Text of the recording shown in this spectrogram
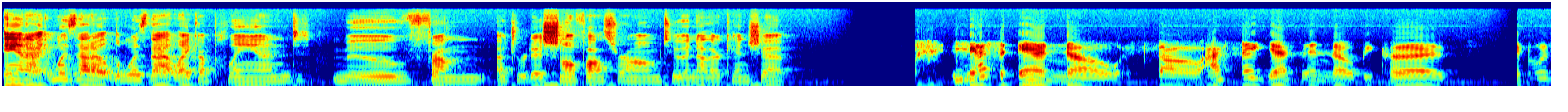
And I, was that a was that like a planned move from a traditional foster home to another kinship? Yes and no. So I say yes and no because it was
